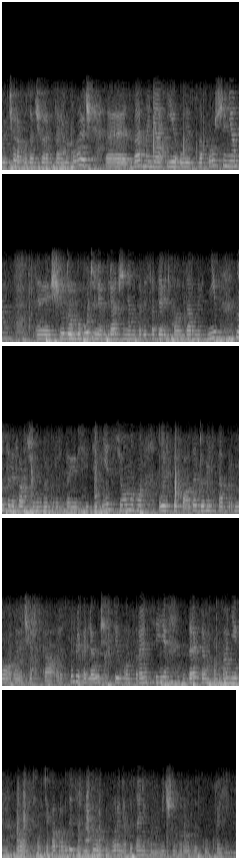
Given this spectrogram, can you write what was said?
Ви вчора, позавчора Віталій Миколайович, е, звернення і лист запрошення е, щодо погодження відрядження на 59 календарних днів. Ну це не факт, що він використає всі ці дні. 7 листопада до міста Брно, е, Чешська Республіка для участі у конференції з директором компанії Роксфорд, яка проводиться з метою обговорення питань економічного розвитку України.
